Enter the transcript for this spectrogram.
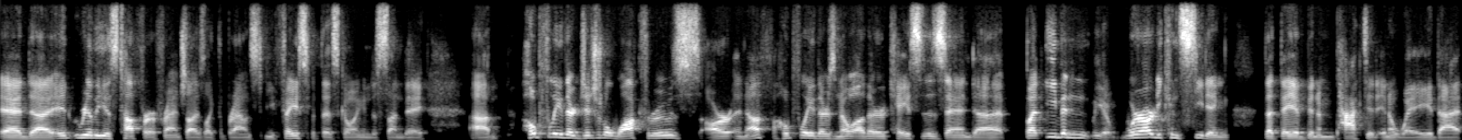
And uh, it really is tough for a franchise like the Browns to be faced with this going into Sunday. Um, hopefully, their digital walkthroughs are enough. Hopefully, there's no other cases. And, uh, but even, you know, we're already conceding that they have been impacted in a way that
